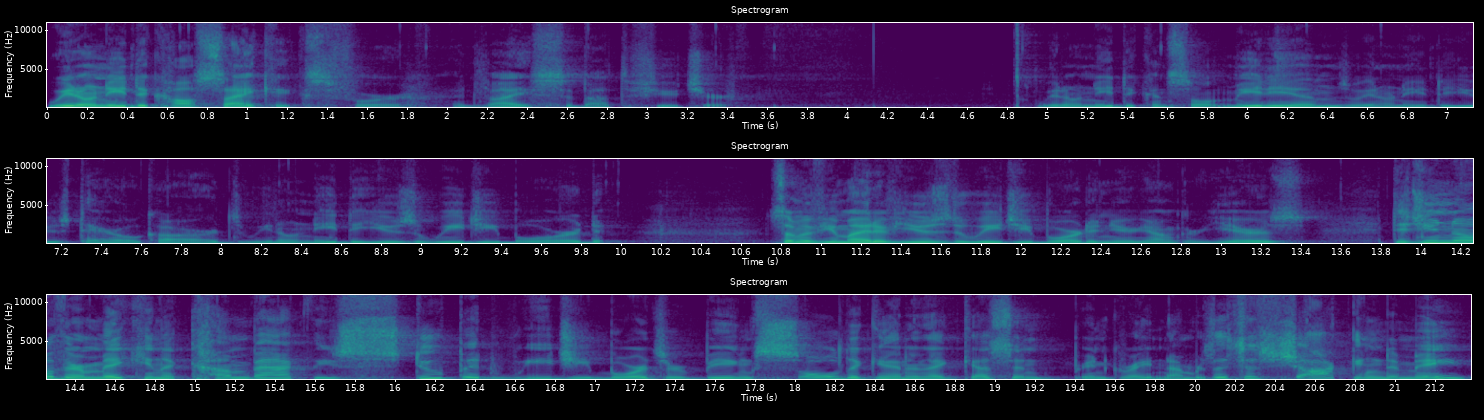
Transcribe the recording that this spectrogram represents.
We don't need to call psychics for advice about the future. We don't need to consult mediums. We don't need to use tarot cards. We don't need to use a Ouija board. Some of you might have used a Ouija board in your younger years. Did you know they're making a comeback? These stupid Ouija boards are being sold again, and I guess in, in great numbers. It's just shocking to me.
